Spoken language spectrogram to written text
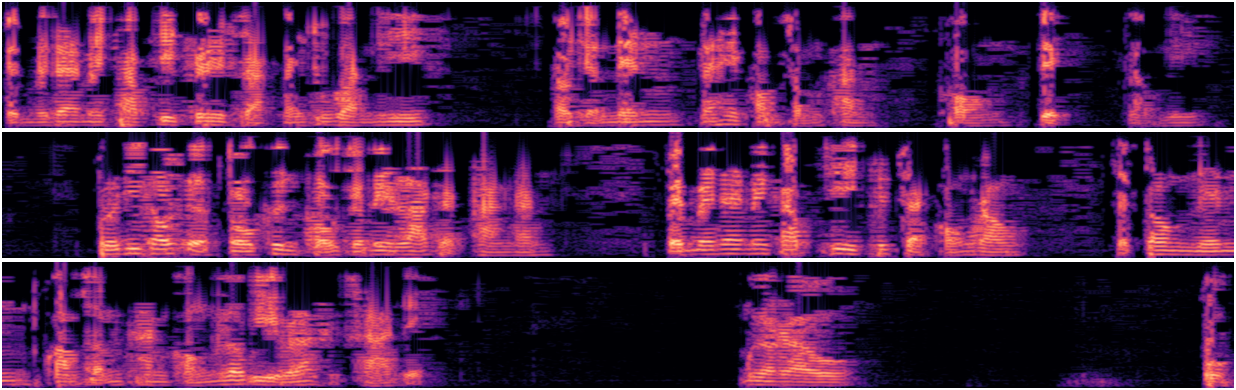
เป็นไปได้ไหมครับ ที่คริสตจักรในทุกวันนี้ เราจะเน้นและให้ความสำคัญของเด็กเหล่านี้ เพื่อที่เขาเติบโตขึ้นเขาจะไม่ลาจากทางนั้น เป็นไปได้ไหมครับ ที่คริสตจักรของเราจะต้องเน้นความสำคัญของระวีวศึกษาเด็ก เมื่อเราปลูก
